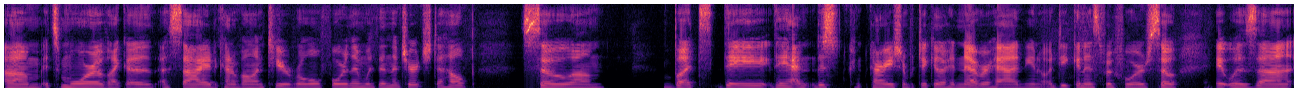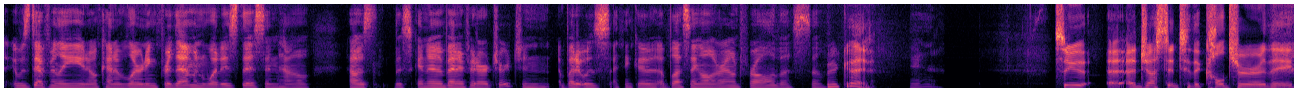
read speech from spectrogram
um, it's more of like a, a, side kind of volunteer role for them within the church to help. So, um, but they they had this congregation in particular had never had you know a deaconess before, so it was uh, it was definitely you know kind of learning for them and what is this and how how is this going to benefit our church and but it was I think a, a blessing all around for all of us. So very good. Yeah. So you uh, adjusted to the culture. They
